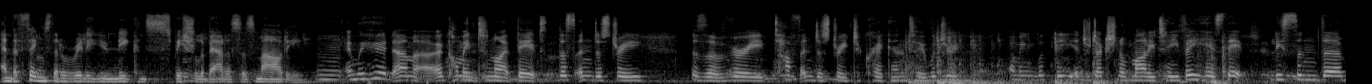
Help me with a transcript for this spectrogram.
and the things that are really unique and special about us as Maori. Mm, and we heard um, a comment tonight that this industry is a very tough industry to crack into. Would you? I mean, with the introduction of Māori TV, has that lessened the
